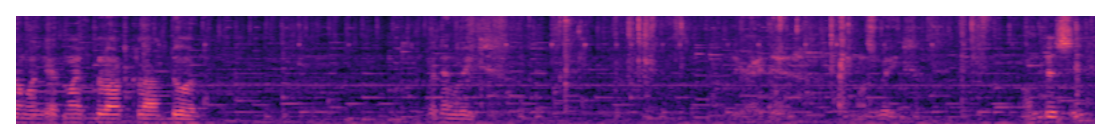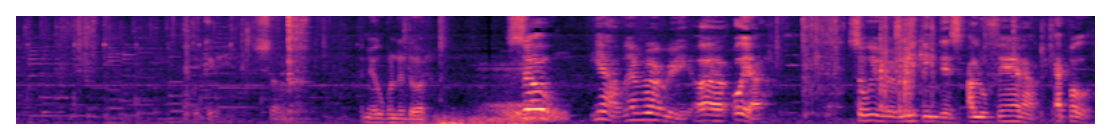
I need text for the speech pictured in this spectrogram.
And somebody at my blood clot door. But then wait. Be right there. I must wait. I'm busy. Okay, so let me open the door. So yeah, where were we? Uh, oh yeah. So we were making this aloe vera apple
